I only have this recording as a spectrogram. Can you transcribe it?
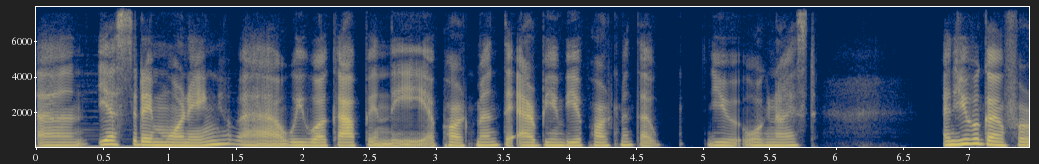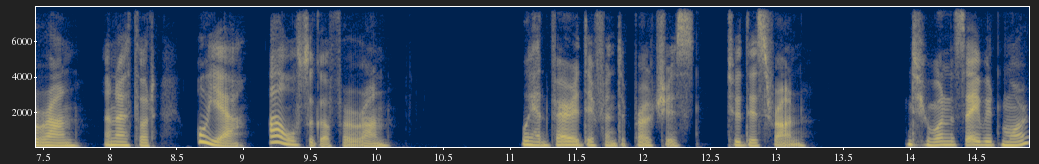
And yesterday morning, uh, we woke up in the apartment, the Airbnb apartment that you organized, and you were going for a run. And I thought, oh yeah, I'll also go for a run. We had very different approaches to this run. Do you want to say a bit more?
